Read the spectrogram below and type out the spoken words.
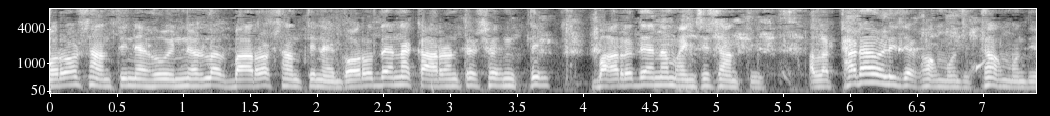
বড় শান্তি নাই হইনার বারো শান্তি নাই গড় দেয় না কারেন্টে শান্তি বারো দেয় না মানছে শান্তি আল্লাহ ঠাডা হলি যা খাম মন্দির থাম মন্দির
